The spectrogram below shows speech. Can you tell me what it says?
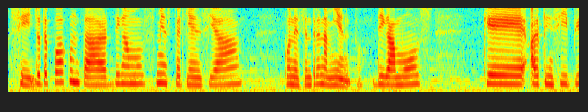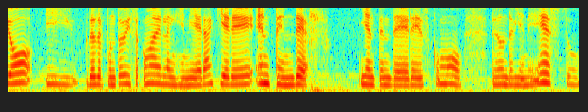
Sí, yo te puedo contar, digamos, mi experiencia con este entrenamiento. Digamos que al principio y desde el punto de vista como de la ingeniera quiere entender y entender es como de dónde viene esto,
